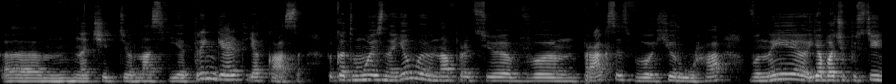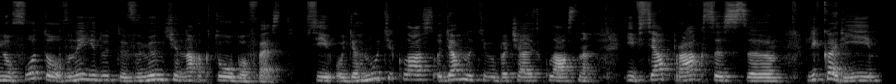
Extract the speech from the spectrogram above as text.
Ем, значить, у нас є Трингельд, як каса. Наприклад, моєї знайомої вона працює в праксис в хірурга. Вони, я бачу постійно фото, вони їдуть в Мюнхен на Октоберфест. Всі одягнуті клас, одягнуті, вибачають, класно. І вся праксис, е, лікарі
